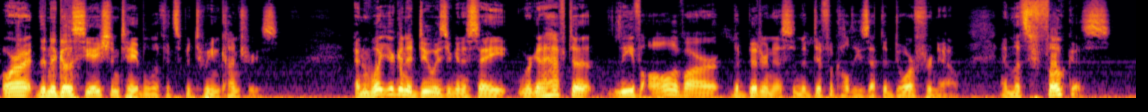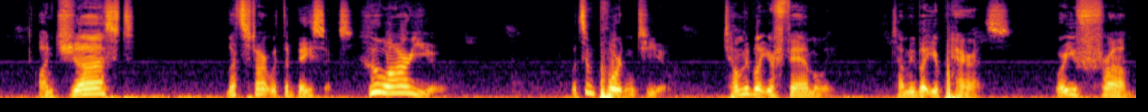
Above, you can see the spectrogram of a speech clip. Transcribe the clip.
or the negotiation table if it's between countries. And what you're going to do is you're going to say, we're going to have to leave all of our, the bitterness and the difficulties at the door for now. And let's focus on just, let's start with the basics. Who are you? What's important to you? Tell me about your family. Tell me about your parents. Where are you from?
